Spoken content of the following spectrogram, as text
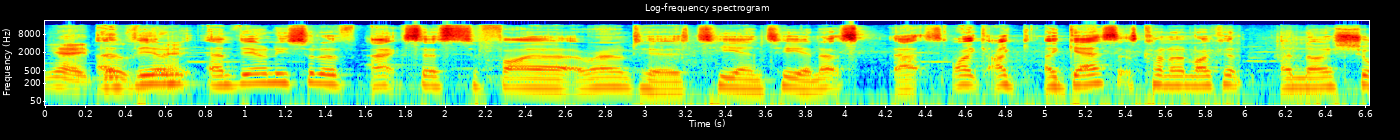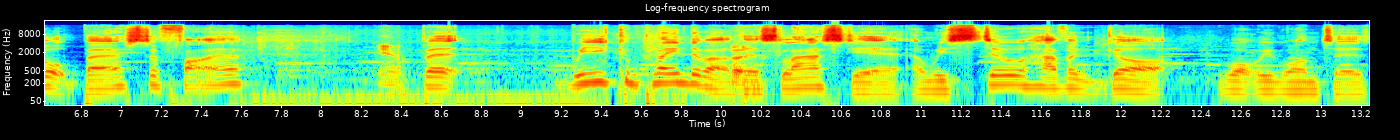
Yeah, it and does. the only and the only sort of access to fire around here is TNT, and that's that's like I, I guess it's kind of like a, a nice short burst of fire. Yeah. But we complained about But- this last year, and we still haven't got what we wanted.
